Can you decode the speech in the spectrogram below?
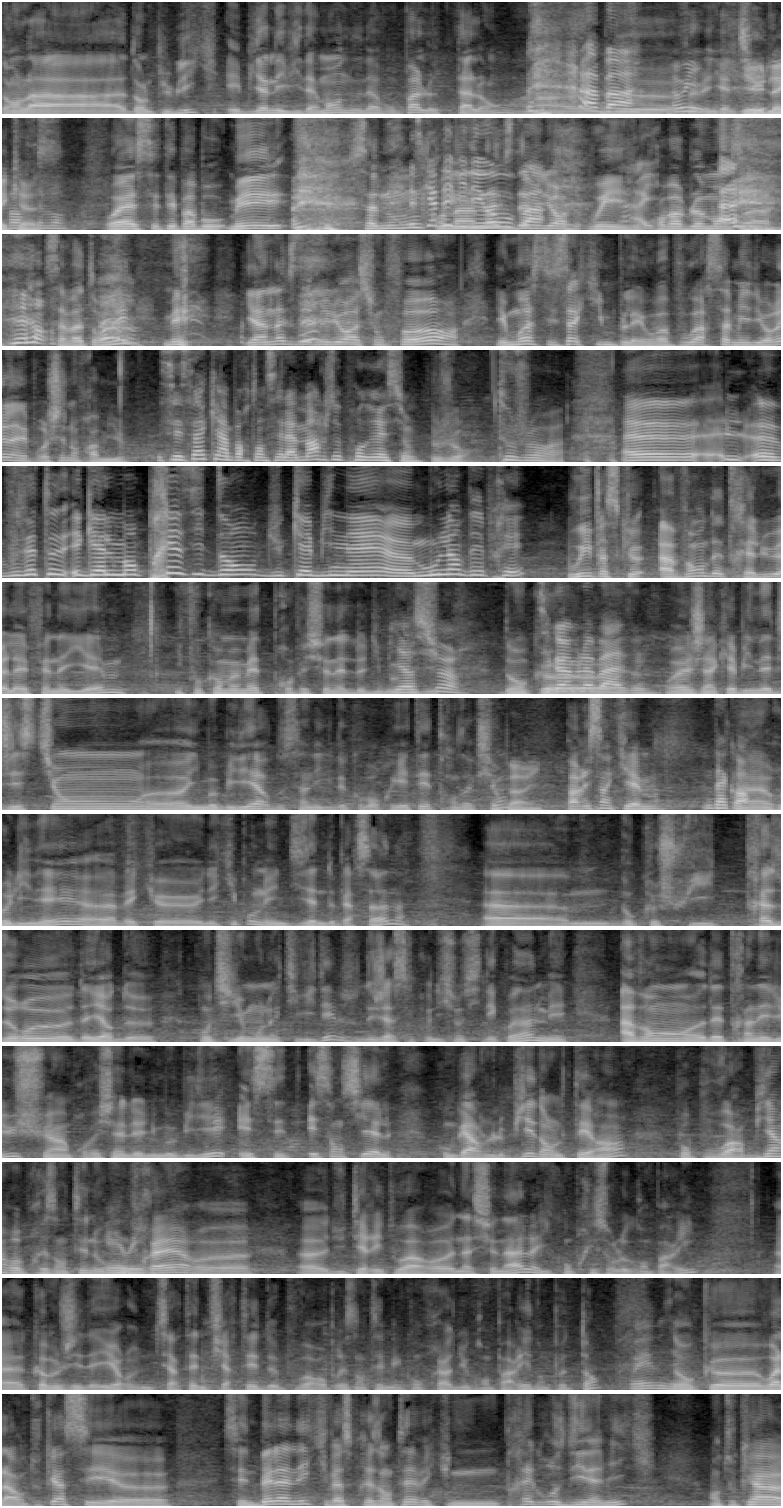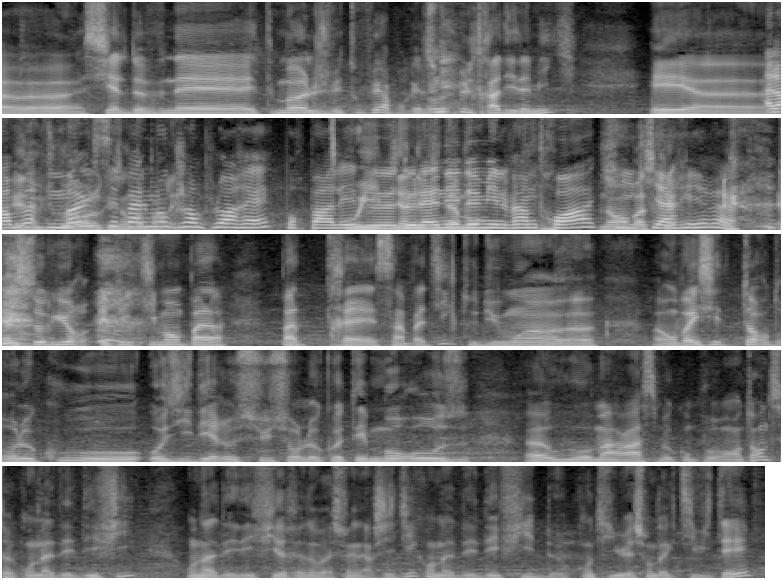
dans, la, dans le public et bien évidemment nous n'avons pas le talent hein, Ah bah, de oui. Fabien Il y a Galtier. eu de la casse. Ouais, c'était pas beau. Mais ça nous montre qu'il y a des a un axe ou pas d'amélioration. Oui, Aïe. probablement, ça, ça va tourner. Mais il y a un axe d'amélioration fort. Et moi, c'est ça qui me plaît. On va pouvoir s'améliorer. L'année prochaine, on fera mieux. C'est ça qui est important, c'est la marge de progression. Toujours. Toujours. Euh, euh, vous êtes également président du cabinet euh, Moulin des Prés. Oui, parce qu'avant d'être élu à la FNAIM, il faut quand même être professionnel de l'immobilier. Bien sûr. Donc, C'est quand même la euh, base. Ouais, j'ai un cabinet de gestion euh, immobilière, de syndic de copropriété et de transactions. Paris. Paris 5e. D'accord. euh, rue Linné, euh, avec une équipe, on est une dizaine de personnes. Euh, donc je suis très heureux d'ailleurs de continuer mon activité, parce que déjà c'est une condition sine qua non, mais avant d'être un élu, je suis un professionnel de l'immobilier et c'est essentiel qu'on garde le pied dans le terrain pour pouvoir bien représenter nos Eh confrères euh, du territoire euh, national, y compris sur le Grand Paris. Euh, comme j'ai d'ailleurs une certaine fierté de pouvoir représenter mes confrères du Grand Paris dans peu de temps. Oui, Donc euh, voilà, en tout cas, c'est euh, une belle année qui va se présenter avec une très grosse dynamique. En tout cas, euh, si elle devenait être molle, je vais tout faire pour qu'elle soit ultra dynamique. Et, euh, Alors, et donc, molle, c'est pas le mot que j'emploierais pour parler Oui, de, l'année évidemment. 2023 qui, Non, arrive. Elle s'augure effectivement pas, pas très sympathique, tout du moins. euh, on va essayer de tordre le cou aux, aux idées reçues sur le côté morose euh, ou au marasme qu'on pourrait entendre. C'est-à-dire qu'on a des défis. On a des défis de rénovation énergétique, on a des défis de continuation d'activité.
